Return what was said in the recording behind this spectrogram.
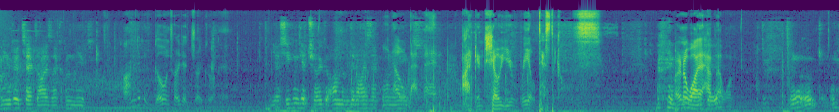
I'm gonna go text Isaac on mute. I'm gonna go and try to get Joker on here. Yes, you can get Joker. I'm gonna get Isaac on No. Batman. I can show you real testicles. I don't know why I have that one. Oh, okay.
